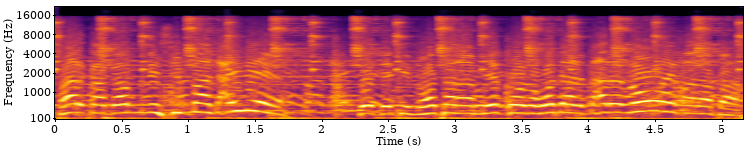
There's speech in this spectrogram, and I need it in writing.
દ્વારકા ગામની સીમમાં જ આવીને તો તેથી નોધારા મેકોનો વધારે તારે ન હોય મારા બાપ.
